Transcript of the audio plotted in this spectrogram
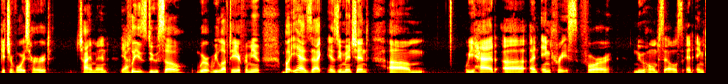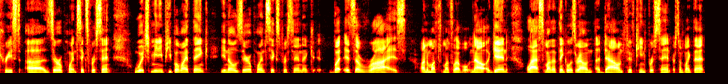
get your voice heard, chime in, Yeah. please do so. We're, we love to hear from you. But yeah, Zach, as you mentioned, um, we had uh, an increase for new home sales. It increased uh, 0.6%, which many people might think, you know, 0.6%, but it's a rise on a month to month level. Now, again, last month, I think it was around a down 15% or something like that.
